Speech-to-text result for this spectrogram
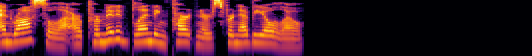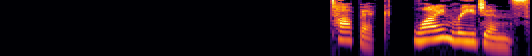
and Rossola are permitted blending partners for Nebbiolo. Wine regions.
